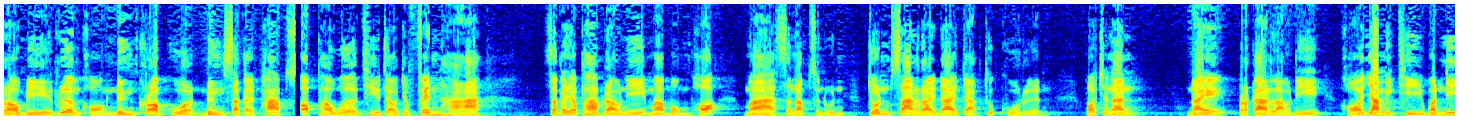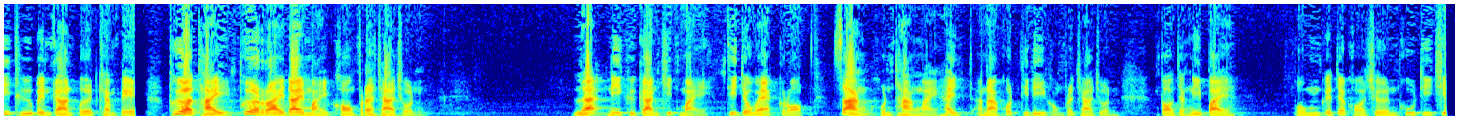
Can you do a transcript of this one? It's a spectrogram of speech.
เรามีเรื่องของหนึ่งครอบครัวหนึ่งศักยภาพซอฟต์พาวเวอร์ที่เราจะเฟ้นหาศักยภาพเหล่านี้มาบ่มเพาะมาสนับสนุนจนสร้างรายได้จากทุกครัวเรือน เพราะฉะนั้นในประการเหล่านี้ ขอย้ำอีกที วันนี้ถือเป็นการเปิดแคมเปญเพื่อไทยเพื่อรายได้ใหม่ของประชาชน และนี่คือการคิดใหม่ที่จะแหวกกรอบสร้างหนทางใหม่ให้อนาคตที่ดีของประชาชน ต่อจากนี้ไป ผมก็จะขอเชิญผู้ที่เชี่ยว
